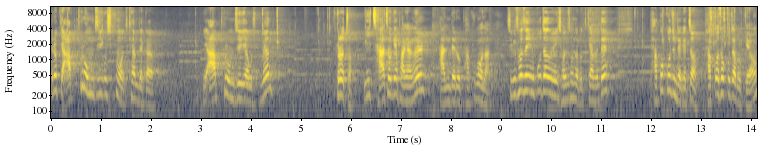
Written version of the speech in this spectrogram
이렇게 앞으로 움직이고 싶으면 어떻게 하면 될까요? 이 앞으로 움직이게 하고 싶으면 그렇죠. 이 자석의 방향을 반대로 바꾸거나 지금 선생님이 꽂아놓은 이 전선을 어떻게 하면 돼? 바꿔 꽂으면 되겠죠? 바꿔서 꽂아볼게요.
